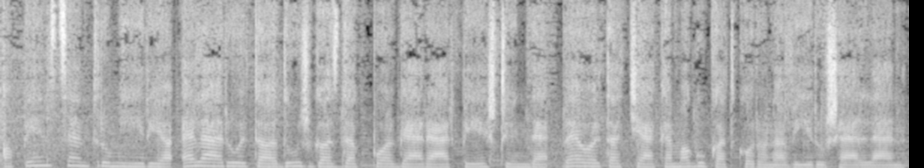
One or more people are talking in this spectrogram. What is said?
A pénzcentrum írja, elárulta a dúsgazdag polgár Árpi és Tünde, beoltatják-e magukat koronavírus ellen.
